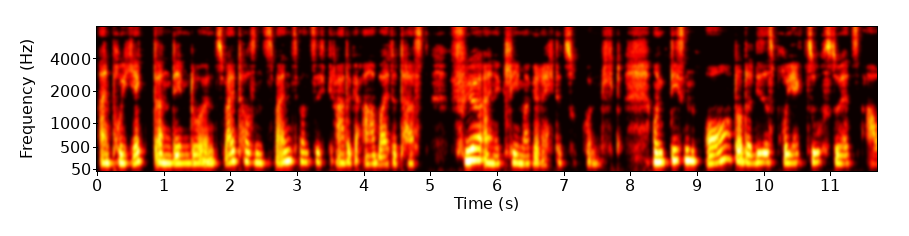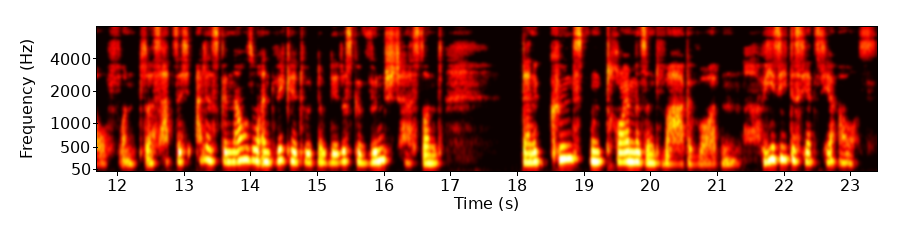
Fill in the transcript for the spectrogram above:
ein Projekt, an dem du in 2022 gerade gearbeitet hast für eine klimagerechte Zukunft. Und diesen Ort oder dieses Projekt suchst du jetzt auf und das hat sich alles genauso entwickelt, wie du dir das gewünscht hast und deine kühnsten Träume sind wahr geworden. Wie sieht es jetzt hier aus?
